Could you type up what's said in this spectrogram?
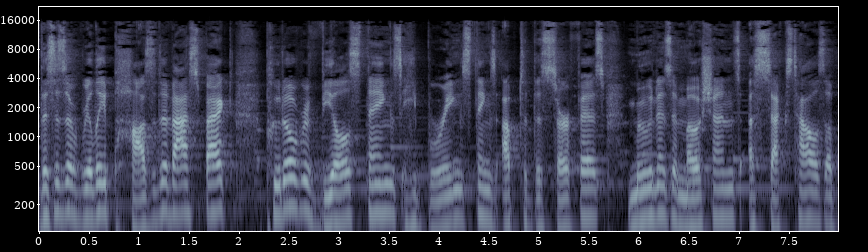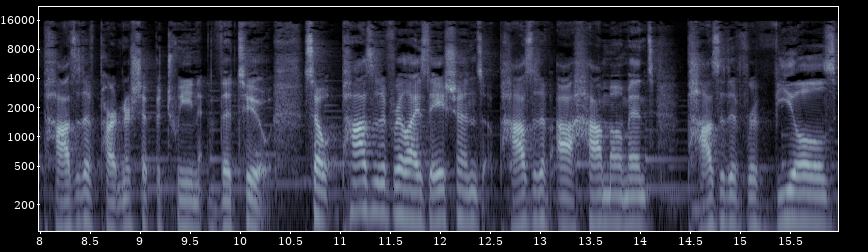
this is a really positive aspect. Pluto reveals things, he brings things up to the surface. Moon is emotions, a sextile is a positive partnership between the two. So, positive realizations, positive aha moments, positive reveals,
